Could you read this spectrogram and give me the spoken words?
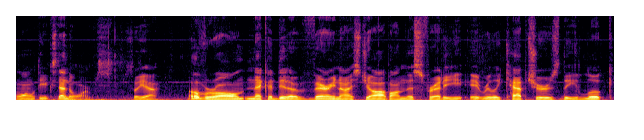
along with the extendo arms. So yeah. Overall, NECA did a very nice job on this Freddy. It really captures the look,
